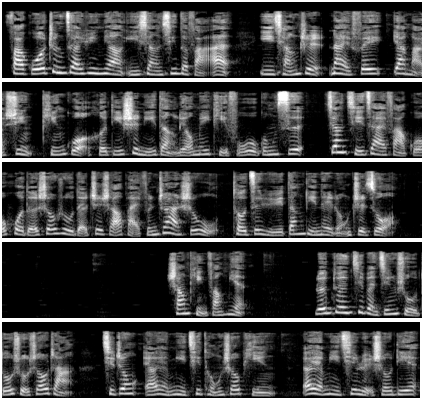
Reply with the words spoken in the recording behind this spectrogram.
法国正在酝酿一项新的法案。以强制奈飞、亚马逊、苹果和迪士尼等流媒体服务公司将其在法国获得收入的至少百分之二十五投资于当地内容制作。商品方面，伦敦基本金属多数收涨，其中 LME 期铜收平，LME 期铝收跌。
